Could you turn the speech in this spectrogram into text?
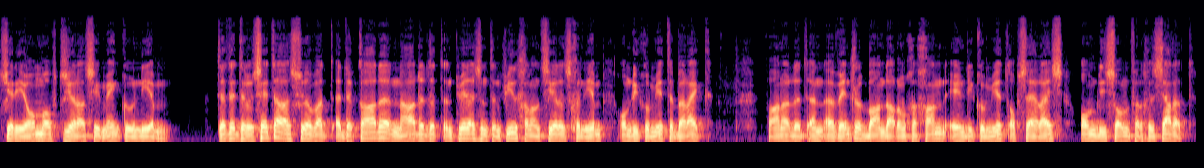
Churyumov-Gerasimenko neem. Dit het Rosetta so wat 'n dekade nadat dit in 2004 gelanseer is geneem om die komeet te bereik. Waarna dit in 'n wentelbaan daarom gegaan en die komeet op sy reis om die son vergesel het.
